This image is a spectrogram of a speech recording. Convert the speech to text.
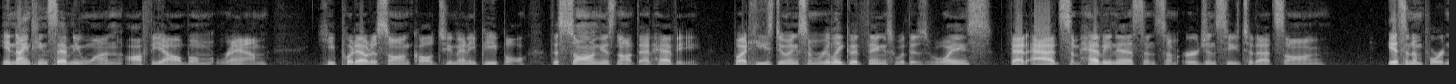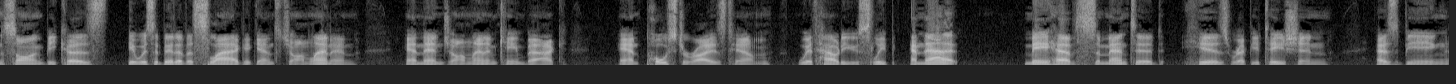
In 1971, off the album Ram, he put out a song called Too Many People. The song is not that heavy, but he's doing some really good things with his voice that adds some heaviness and some urgency to that song. It's an important song because it was a bit of a slag against John Lennon, and then John Lennon came back and posterized him with How Do You Sleep? And that may have cemented his reputation as being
